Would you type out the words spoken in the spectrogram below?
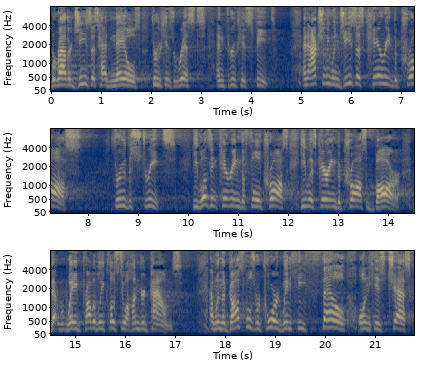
But rather, Jesus had nails through his wrists and through his feet. And actually, when Jesus carried the cross, through the streets. He wasn't carrying the full cross. He was carrying the cross bar that weighed probably close to 100 pounds. And when the Gospels record when he fell on his chest,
